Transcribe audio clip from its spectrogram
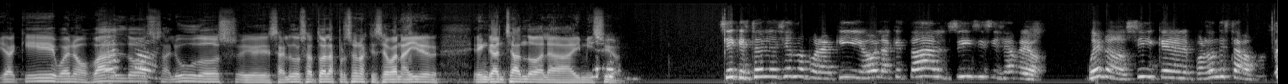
y aquí, bueno, Osvaldo, Gracias. saludos, eh, saludos a todas las personas que se van a ir enganchando a la emisión. Sí, que estoy leyendo por aquí. Hola, ¿qué tal? Sí, sí, sí, ya veo. Bueno, sí, que ¿por dónde estábamos?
